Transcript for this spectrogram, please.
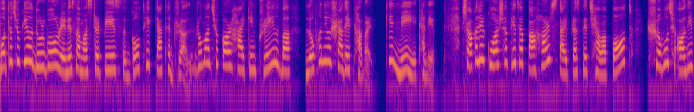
মধ্যযুগীয় দুর্গ, রেনেসা মাস্টারপিস, গথিক ক্যাথেড্রাল, রোমাঞ্চকর হাইকিং ট্রেইল বা লোভনীয় স্বাদের খাবার। কি নেই এখানে? সকালের কুয়াশা ভেজা পাহাড়, সাইপ্রাসের ছাওয়া পথ, সবুজ অলিভ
